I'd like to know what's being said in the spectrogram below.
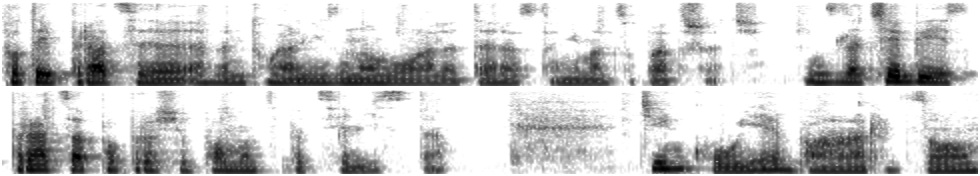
po tej pracy ewentualnie znowu, ale teraz to nie ma co patrzeć. Więc dla Ciebie jest praca, poproś o pomoc specjalistę. Dziękuję bardzo.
